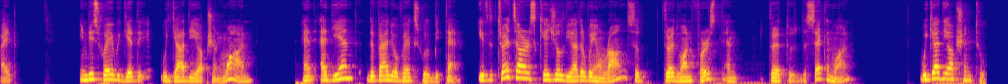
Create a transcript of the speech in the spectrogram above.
right? In this way, we get the, we got the option 1, and at the end, the value of x will be 10. If the threads are scheduled the other way around, so thread 1 first and thread 2 the second one, we got the option 2.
